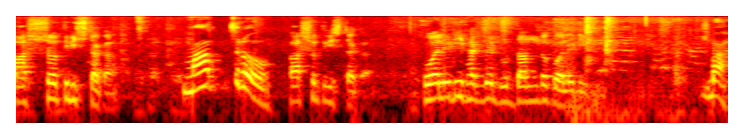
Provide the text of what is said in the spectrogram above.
পাঁচশো তিরিশ টাকা। মাত্র? পাঁচশো তিরিশ টাকা। কোয়ালিটি থাকবে দুর্দান্ত কোয়ালিটি বাহ।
